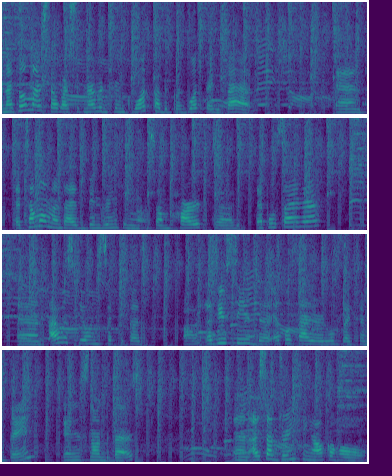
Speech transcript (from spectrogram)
And I told myself I should never drink vodka because vodka is bad. And at some moment, I'd been drinking some hard uh, apple cider, and I was feeling sick because uh, as you see, the apple cider looks like champagne, and it's not the best. And I stopped drinking alcohol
